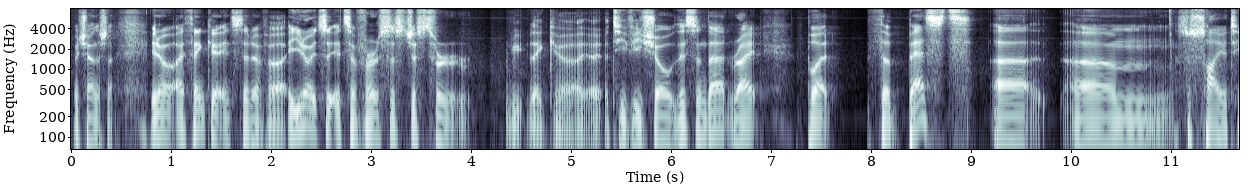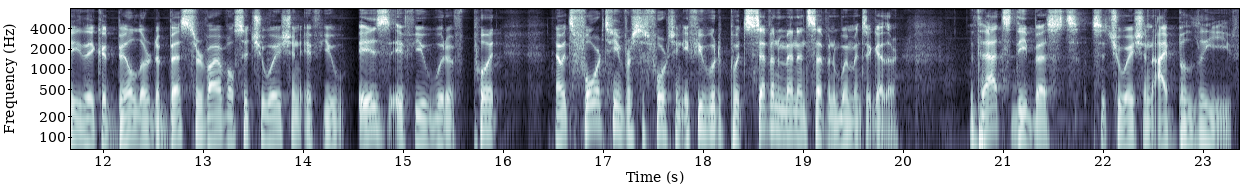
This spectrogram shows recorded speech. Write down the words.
which I understand. You know, I think uh, instead of uh, you know, it's a, it's a versus just for like uh, a TV show, this and that, right? But the best uh, um, society they could build, or the best survival situation, if you is if you would have put now it's 14 versus 14. If you would put seven men and seven women together, that's the best situation, I believe.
